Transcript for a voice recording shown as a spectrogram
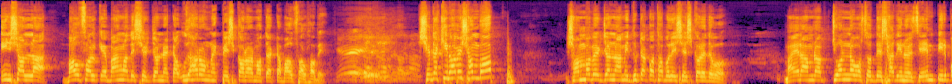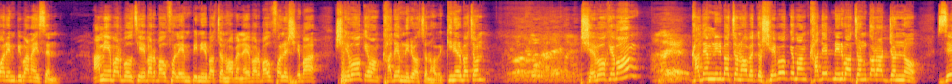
ইনশাল্লাহ বাউফলকে বাংলাদেশের জন্য একটা উদাহরণ পেশ করার মতো একটা বাউফল হবে। সেটা কীভাবে সম্ভব? সম্ভবের জন্য আমি দুটা কথা বলে শেষ করে দেব। ভাইয়েরা, আমরা চুয়ান্ন বছর দেশ স্বাধীন হয়েছে, এমপির পর এমপি বানাইছেন। আমি এবার বলছি, এবার বাউফলে এমপি নির্বাচন হবে না, এবার বাউফলে সেবা, সেবক এবং খাদেম নির্বাচন হবে। কি নির্বাচন? সেবক এবং খাদেম নির্বাচন হবে, তো সেবক এবং খাদেম নির্বাচন করার জন্য যে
